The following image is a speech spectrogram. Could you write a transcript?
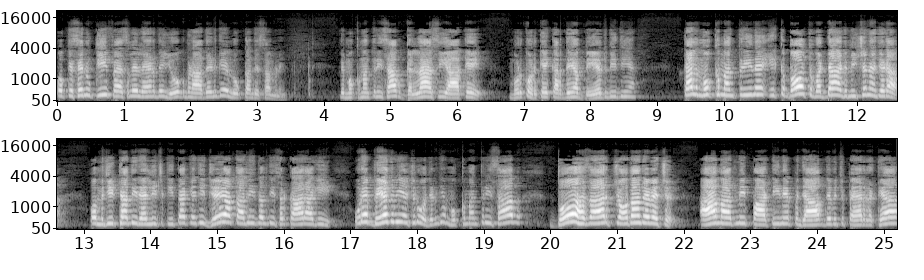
ਉਹ ਕਿਸੇ ਨੂੰ ਕੀ ਫੈਸਲੇ ਲੈਣ ਦੇ ਯੋਗ ਬਣਾ ਦੇਣਗੇ ਲੋਕਾਂ ਦੇ ਸਾਹਮਣੇ। ਤੇ ਮੁੱਖ ਮੰਤਰੀ ਸਾਹਿਬ ਗੱਲਾਂ ਅਸੀਂ ਆ ਕੇ ਮੁੜ ਘੁੜ ਕੇ ਕਰਦੇ ਆ ਬੇਅਦਬੀ ਦੀਆਂ। ਕੱਲ ਮੁੱਖ ਮੰਤਰੀ ਨੇ ਇੱਕ ਬਹੁਤ ਵੱਡਾ ਐਡਮਿਸ਼ਨ ਹੈ ਜਿਹੜਾ, ਉਹ ਮਜੀਠਾ ਦੀ ਰੈਲੀ 'ਚ ਕੀਤਾ ਕਿ ਜੀ ਜੇ ਅਕਾਲੀ ਦਲ ਦੀ ਸਰਕਾਰ ਆ ਗਈ, ਉਰੇ ਬੇਅਦਬੀਆਂ ਸ਼ੁਰੂ ਹੋ ਜਾਣਗੀਆਂ ਮੁੱਖ ਮੰਤਰੀ ਸਾਹਿਬ 2014 ਦੇ ਵਿੱਚ ਆਮ ਆਦਮੀ ਪਾਰਟੀ ਨੇ ਪੰਜਾਬ ਦੇ ਵਿੱਚ ਪੈਰ ਰੱਖਿਆ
